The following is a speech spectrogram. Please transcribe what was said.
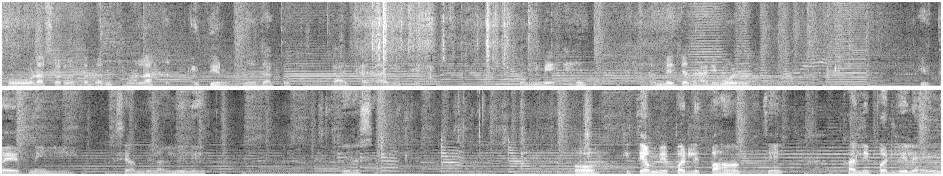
थोडा सर्वसाधारण तुम्हाला फिरून दाखवतो काय काय आहे ते. आंबे आंब्याच्या झाडीमुळे फिरता येत नाही असे आंबे लागलेले आहेत. हे असे. हो किती आंबे पडलेत पहा इथे खाली पडलेले आहे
